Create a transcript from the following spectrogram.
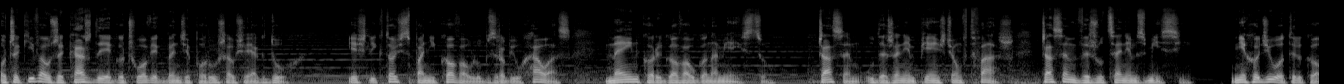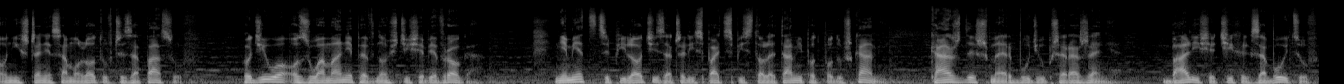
Oczekiwał, że każdy jego człowiek będzie poruszał się jak duch. Jeśli ktoś spanikował lub zrobił hałas, Maine korygował go na miejscu. Czasem uderzeniem pięścią w twarz, czasem wyrzuceniem z misji. Nie chodziło tylko o niszczenie samolotów czy zapasów. Chodziło o złamanie pewności siebie wroga. Niemieccy piloci zaczęli spać z pistoletami pod poduszkami. Każdy szmer budził przerażenie. Bali się cichych zabójców,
